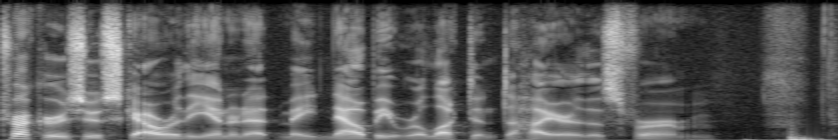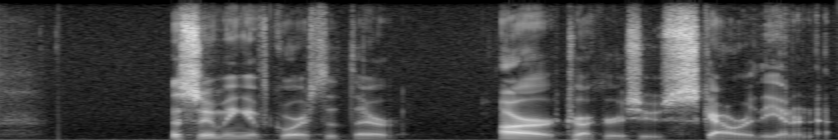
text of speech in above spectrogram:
Truckers who scour the internet may now be reluctant to hire this firm. Assuming, of course, that there are truckers who scour the internet.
